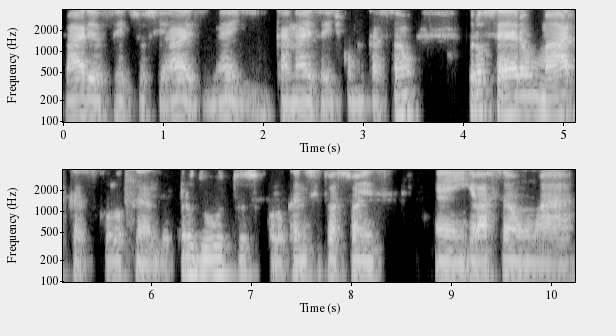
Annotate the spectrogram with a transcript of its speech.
várias redes sociais, né, e canais aí de comunicação trouxeram marcas colocando produtos, colocando situações é, em relação a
